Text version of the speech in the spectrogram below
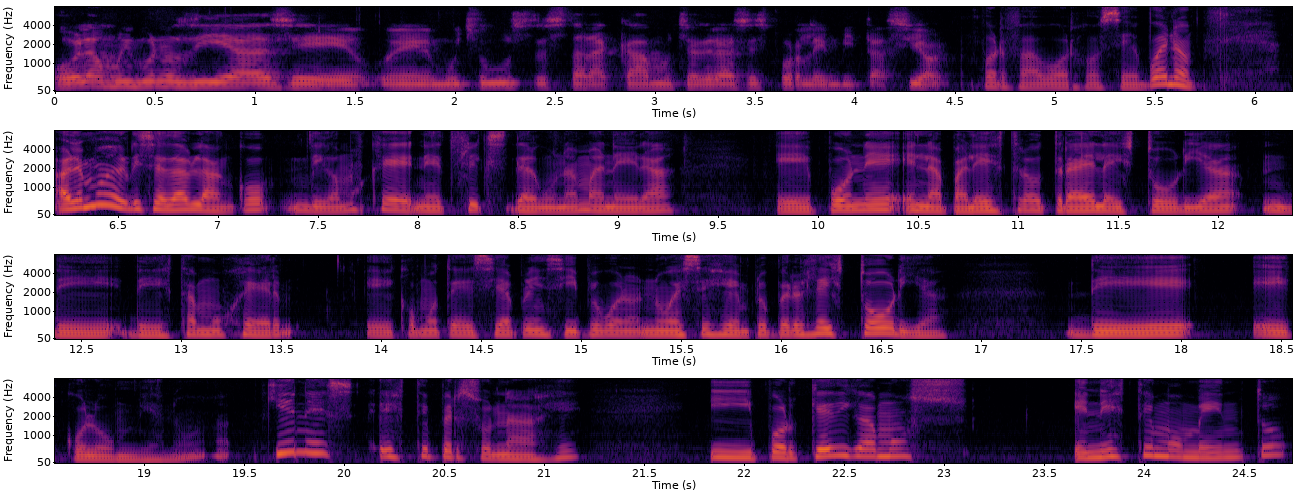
Hola, muy buenos días. Eh, eh, mucho gusto estar acá. Muchas gracias por la invitación. Por favor, José. Bueno, hablemos de Griselda Blanco. Digamos que Netflix de alguna manera eh, pone en la palestra o trae la historia de, esta mujer. como te decía al principio, bueno, no es ejemplo, pero es la historia de Colombia, ¿no? ¿Quién es este personaje y por qué, digamos, en este momento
